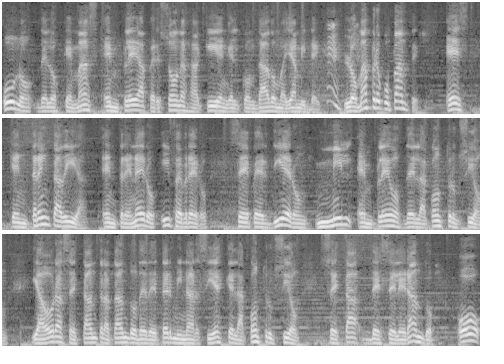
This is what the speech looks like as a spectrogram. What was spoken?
uno de los que más emplea personas aquí en el condado Miami-Dade. Lo más preocupante es que en 30 días, entre enero y febrero, se perdieron mil empleos de la construcción y ahora se están tratando de determinar si es que la construcción se está decelerando o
